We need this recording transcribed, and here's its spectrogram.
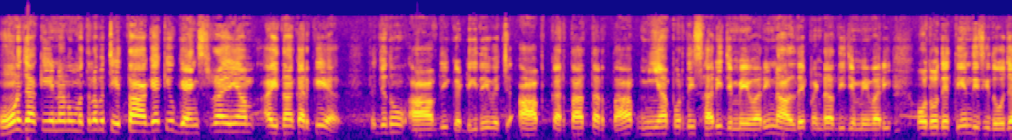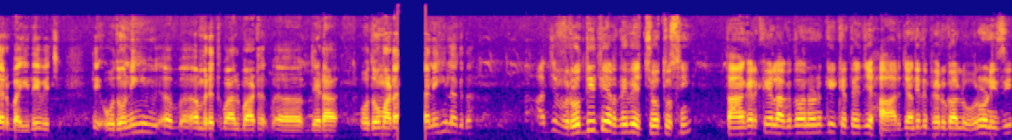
ਹੁਣ ਜਾ ਕੇ ਇਹਨਾਂ ਨੂੰ ਮਤਲਬ ਚੇਤਾ ਆ ਗਿਆ ਕਿ ਉਹ ਗੈਂਗਸਟਰ ਆ ਜਾਂ ਐਦਾਂ ਕਰਕੇ ਆ। ਤੇ ਜਦੋਂ ਆਪ ਦੀ ਗੱਡੀ ਦੇ ਵਿੱਚ ਆਪ ਕਰਤਾ ਧਰਤਾ ਮੀਆਂਪੁਰ ਦੀ ਸਾਰੀ ਜ਼ਿੰਮੇਵਾਰੀ ਨਾਲ ਦੇ ਪਿੰਡਾਂ ਦੀ ਜ਼ਿੰਮੇਵਾਰੀ ਉਦੋਂ ਦਿੱਤੀ ਹੁੰਦੀ ਸੀ 2022 ਦੇ ਵਿੱਚ। ਤੇ ਉਦੋਂ ਨਹੀਂ ਅ, ਅੰਮ੍ਰਿਤਪਾਲ ਬਾਠ ਜਿਹੜਾ ਉਦੋਂ ਮਾੜਾ ਨਹੀਂ ਲੱਗਦਾ। ਅੱਜ ਵਿਰੋਧੀ ਧਿਰ ਦੇ ਵਿੱਚ ਹੋ ਤੁਸੀਂ। ਤਾਂ ਕਰਕੇ ਲੱਗਦਾ ਉਹਨਾਂ ਨੂੰ ਕਿ ਕਿਤੇ ਜੇ ਹਾਰ ਜਾਂਦੇ ਤੇ ਫਿਰ ਗੱਲ ਹੋਰ ਹੋਣੀ ਸੀ।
